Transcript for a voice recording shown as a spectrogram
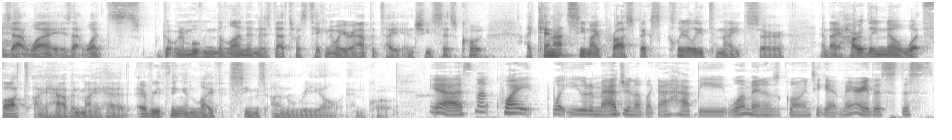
Is that why? Is that what's going moving to London? Is that's what's taking away your appetite? And she says, "quote I cannot see my prospects clearly tonight, sir." And I hardly know what thoughts I have in my head. Everything in life seems unreal. End quote. Yeah, it's not quite what you would imagine of like a happy woman who's going to get married. This this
